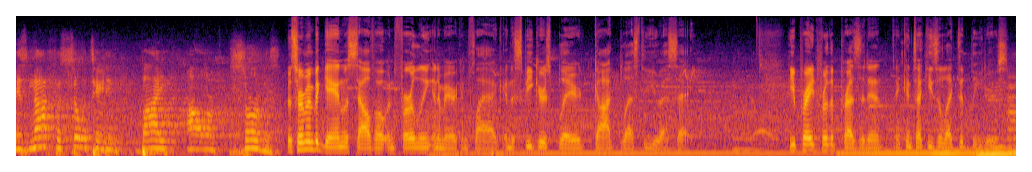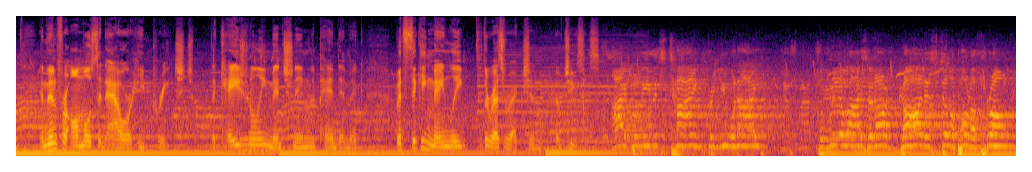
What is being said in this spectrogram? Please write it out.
is not facilitated by our service. The sermon began with Salvo unfurling an American flag, and the speakers blared, God bless the USA. He prayed for the president and Kentucky's elected leaders, and then for almost an hour he preached, occasionally mentioning the pandemic, but sticking mainly to the resurrection of Jesus. I believe it's time for you and I to realize that our God is still upon a throne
